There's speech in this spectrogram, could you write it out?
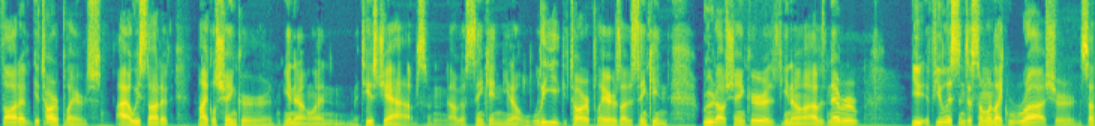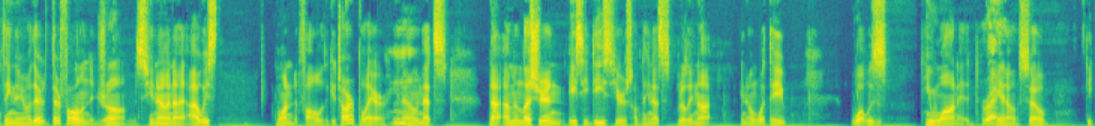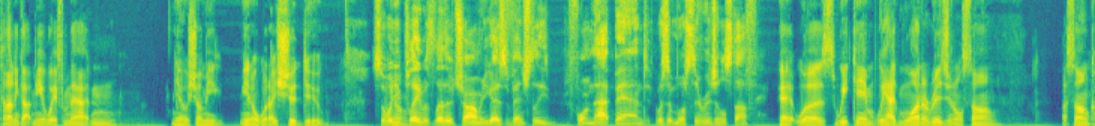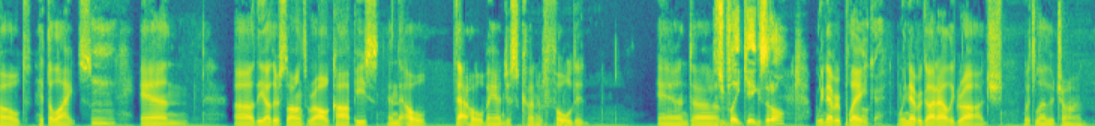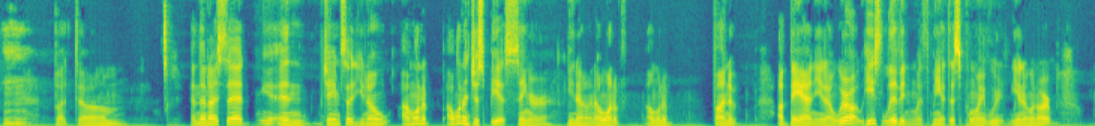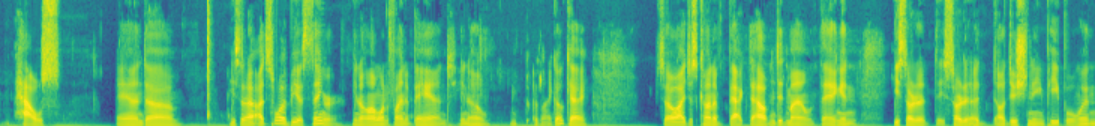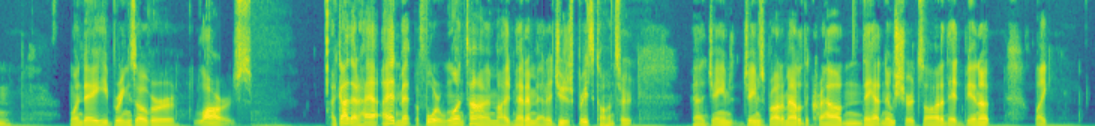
thought of guitar players. I always thought of Michael Schenker, you know, and Matthias Jabs, and I was thinking, you know, lead guitar players. I was thinking Rudolf Schenker is, you know, I was never. You, if you listen to someone like Rush or something, you know, they're they're following the drums, you know, and I, I always wanted to follow the guitar player, you mm. know, and that's not. I mean, unless you're in ACDC or something, that's really not, you know, what they, what was he wanted, Right. You know, so he kind of got me away from that and, you know, show me, you know, what I should do. so when you no. played with Leather Charm, when you guys eventually formed that band, was it mostly original stuff? It was we came we had one original song, a song called "Hit the Lights," Mm. and uh, the other songs were all copies, and that whole that whole band just kind of folded. And um, Did you play gigs at all? We never played. Okay. We never got out of the garage with Leather Charm. hmm But um, and then I said, and James said, you know, I want to, I want to just be a singer, you know, and I want to, I want to find a, a band, you know. We're he's living with me at this point. We're, you know, in our house, and um, he said, I, I just want to be a singer, you know. I want to find a band, you know. I was like, okay. So I just kind of backed out and did my own thing, and he started. They started auditioning people, and one day he brings over Lars, a guy that I, I had met before one time. I had met him at a Judas Priest concert. Uh, James James brought him out of the crowd, and they had no shirts on, and they'd been up like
